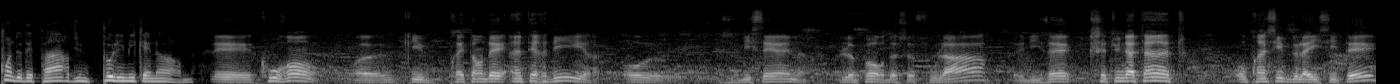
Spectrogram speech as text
point de départ d'une polémique énorme. Les courants euh, qui prétendaient interdire aux lycéennes le port de ce foulard disaient c'est une atteinte au principe de laïcité,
